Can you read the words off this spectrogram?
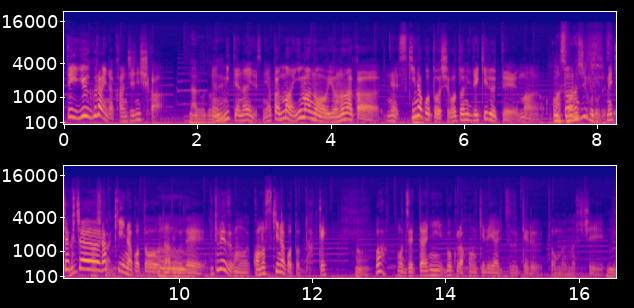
っていうぐらいな感じにしか、あなるほどうん見ねてないですね。やっぱりまあ今の世の中ね好きなことを仕事にできるってまあまあ本当にめちゃくちゃラッーキーなことなので、とりあえずもうこの好きなことだけはもう絶対に僕ら本気でやり続けると思いますし、うん。うん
